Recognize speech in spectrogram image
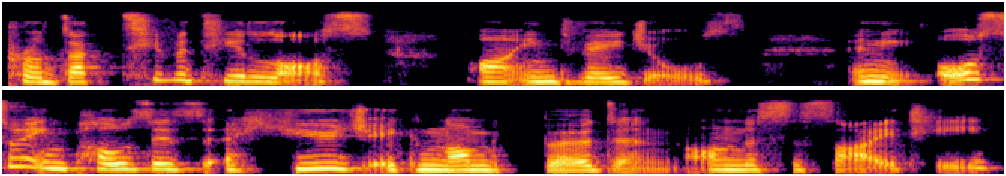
productivity loss on individuals, and it also imposes a huge economic burden on the society.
